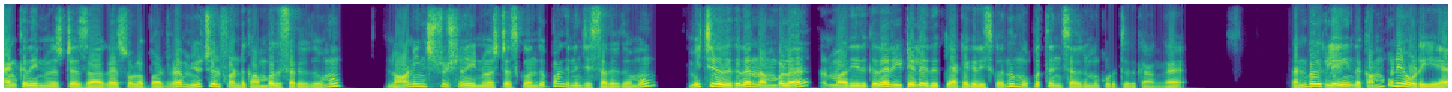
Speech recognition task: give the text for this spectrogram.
ஆங்கர் இன்வெஸ்டர்ஸாக சொல்லப்படுற மியூச்சுவல் ஃபண்டுக்கு ஐம்பது சதவீதமும் நான் இன்ஸ்டியூஷனல் இன்வெஸ்டர்ஸ்க்கு வந்து பதினஞ்சு சதவீதமும் மிச்சம் இருக்கிறத நம்மள மாதிரி இருக்கிற ரீட்டைல் இது கேட்டகரிஸ்க்கு வந்து முப்பத்தஞ்சு சதவீதம் கொடுத்துருக்காங்க. நண்பர்களே இந்த கம்பெனியோடைய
